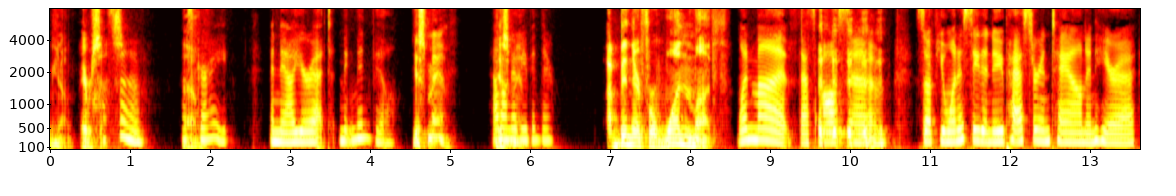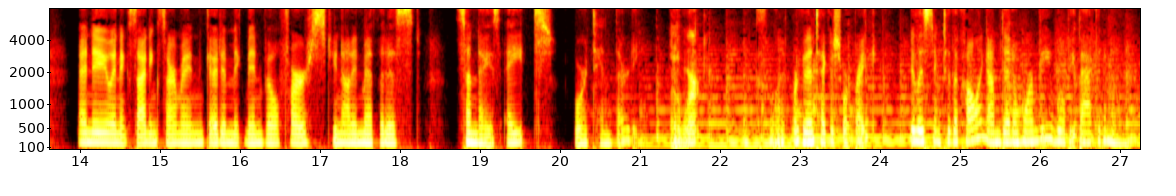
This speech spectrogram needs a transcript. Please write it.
you know ever since. Awesome. That's great. And now you're at McMinnville. Yes, ma'am. How Yes, long have you been there? I've been there for one month. One month. That's awesome. so if you want to see the new pastor in town and hear a, a new and exciting sermon, go to McMinnville First United Methodist Sundays eight or ten thirty. That'll work. Excellent. We're going to take a short break. You're listening to The Calling. I'm Denna Hornby. We'll be back in a moment.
